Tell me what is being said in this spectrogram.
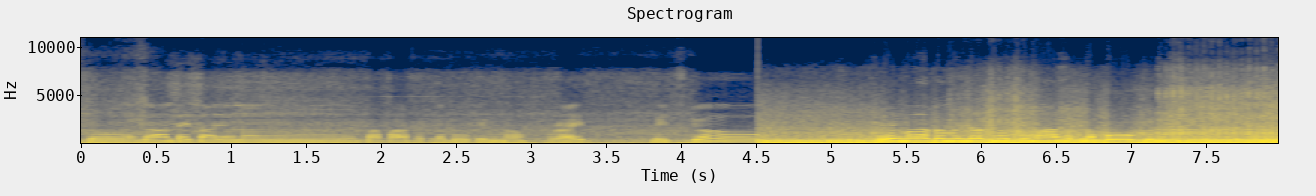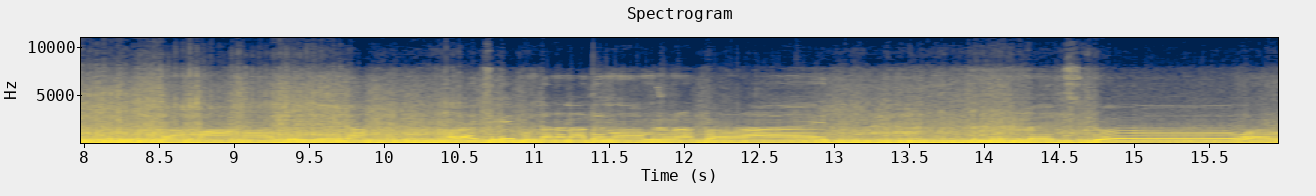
So mag-aantay tayo ng papasok na booking no? Right? Let's go! Yun mga kamindrak may pumasok na booking. Sa mga Bulgana alright sige punta na natin mga kamindrak alright. Let's go! Wow.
